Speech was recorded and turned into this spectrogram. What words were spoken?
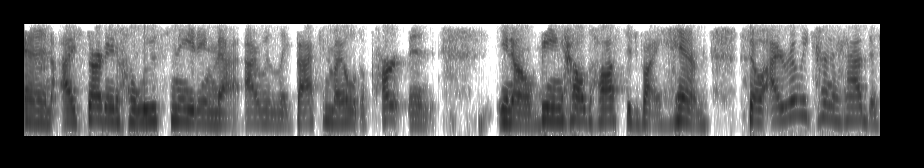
and I started hallucinating that I was like back in my old apartment, you know, being held hostage by him. So I really kind of had this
